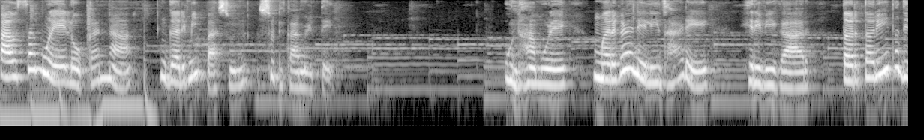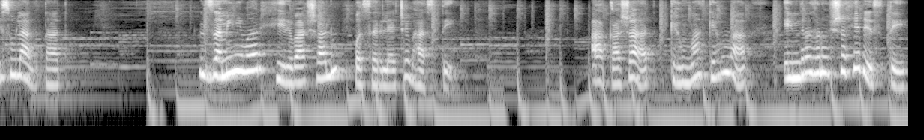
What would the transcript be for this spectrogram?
पावसामुळे लोकांना गरमीपासून सुटका मिळते. उन्हामुळे मरगळलेली झाडे हिरवीगार तरतरीत दिसू लागतात. जमिनीवर हिरवा शालू पसरल्याचे भासते. आकाशात केव्हा केव्हा इंद्रधनुष्यही दिसते.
